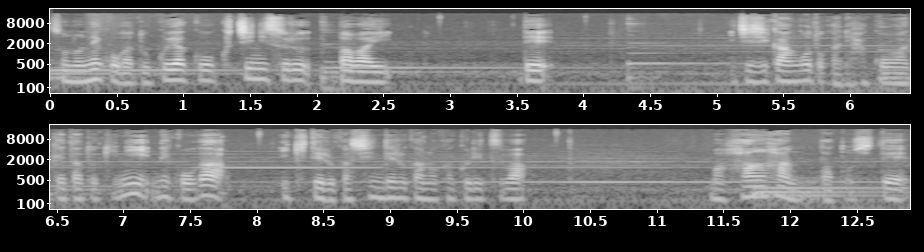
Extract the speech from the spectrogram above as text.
その猫が毒薬を口にする場合で1時間後とかに箱を開けた時に猫が生きてるか死んでるかの確率はまあ半々だとして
